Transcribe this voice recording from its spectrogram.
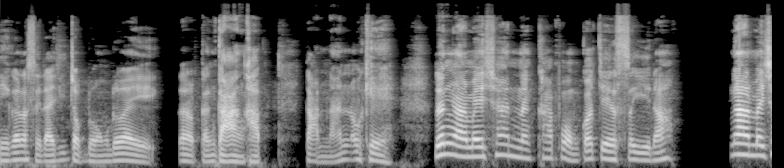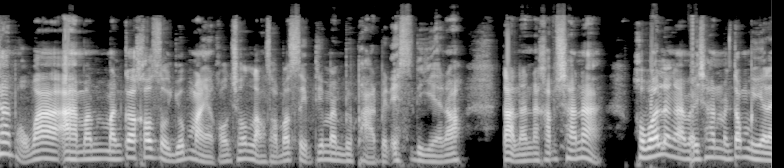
นี้ก็น่าเสียดายที่จบลงด้วยระดับกลางๆครับ ตามนั้นโอเค เรื่องงานเมชั่นนะครับ ผมก็ JC เนาะงานเมชั่นผมว่าอ่ามันมันก็เข้าสู่ยุคใหม่ของช่วงหลัง 2010 ที่มันผ่านเป็น SD อะเนาะตอนนั้นนะครับฉันอะ เพราะว่าเรื่องงานเวอร์ชันมันต้องมีอะไร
